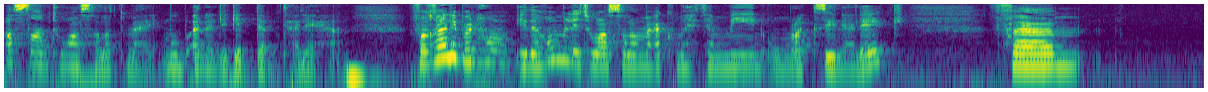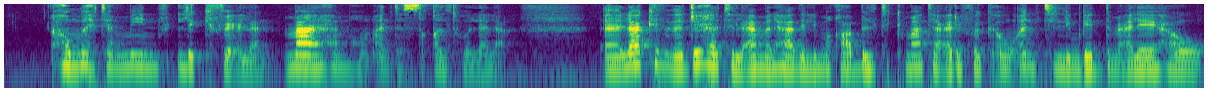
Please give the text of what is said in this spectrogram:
أصلا تواصلت معي مو بأنا اللي قدمت عليها. فغالبا هم إذا هم اللي تواصلوا معك مهتمين ومركزين عليك ف هم مهتمين لك فعلا ما يهمهم أنت استقلت ولا لا. آه، لكن إذا جهة العمل هذه اللي مقابلتك ما تعرفك أو أنت اللي مقدم عليها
